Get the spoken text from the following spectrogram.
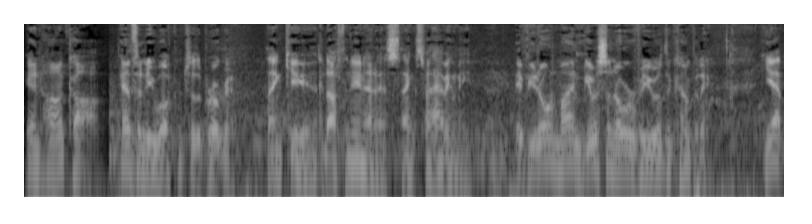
in Hong Kong. Anthony, welcome to the program. Thank you. Good afternoon, Ellis. Thanks for having me. If you don't mind, give us an overview of the company. Yep.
